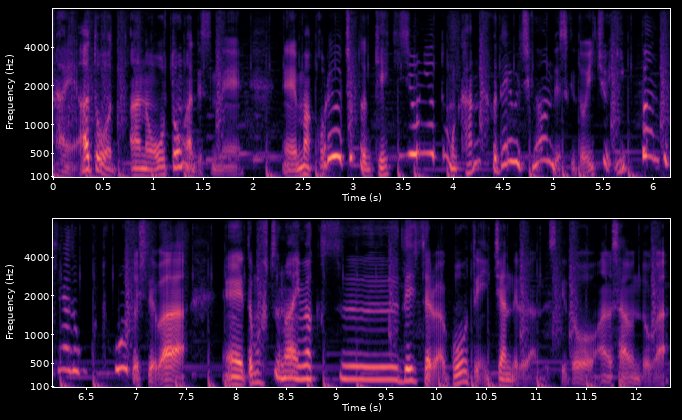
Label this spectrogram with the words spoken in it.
はい、あと、あの音がですね、えー、まあ、これはちょっと劇場によっても感覚だいぶ違うんですけど、一応一般的なところとしては、えー、と普通の IMAX デジタルは5.1チャンネルなんですけど、あのサウンドが、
